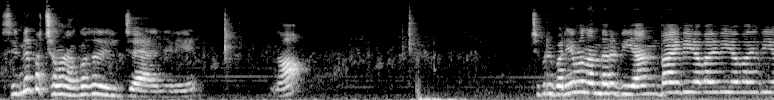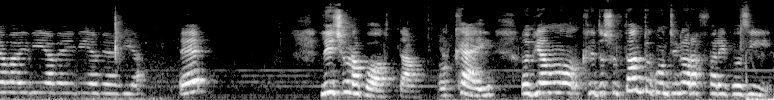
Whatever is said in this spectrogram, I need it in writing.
Se noi facciamo una cosa del genere, no? Ci prepariamo ad andare via. Vai via, vai via, vai via, vai via, vai via, vai via. E lì c'è una porta, ok? Dobbiamo, credo, soltanto continuare a fare così.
